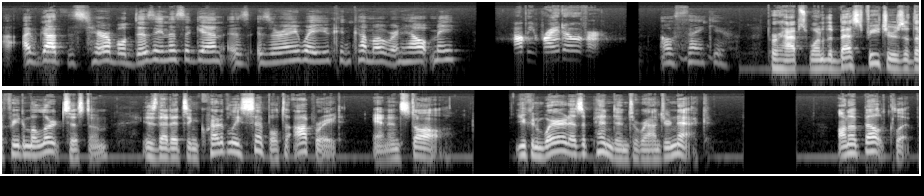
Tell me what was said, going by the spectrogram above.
I- I've got this terrible dizziness again. Is, is there any way you can come over and help me? I'll be right over. Oh, thank you. Perhaps one of the best features of the Freedom Alert system is that it's incredibly simple to operate and install. You can wear it as a pendant around your neck, on a belt clip,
